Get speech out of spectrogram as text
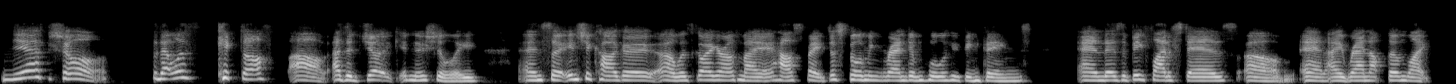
Yeah, sure. So that was kicked off uh, as a joke initially. And so in Chicago, I was going around my housemate just filming random hula hooping things. And there's a big flight of stairs. Um, and I ran up them like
